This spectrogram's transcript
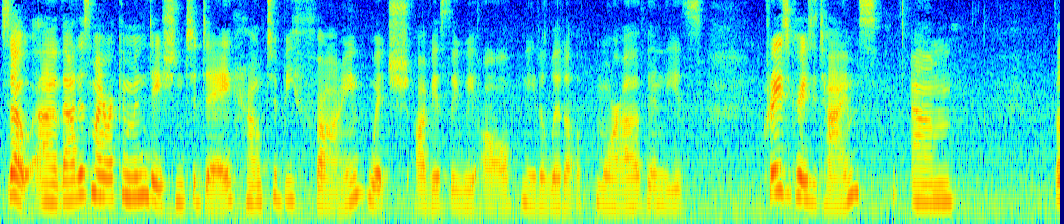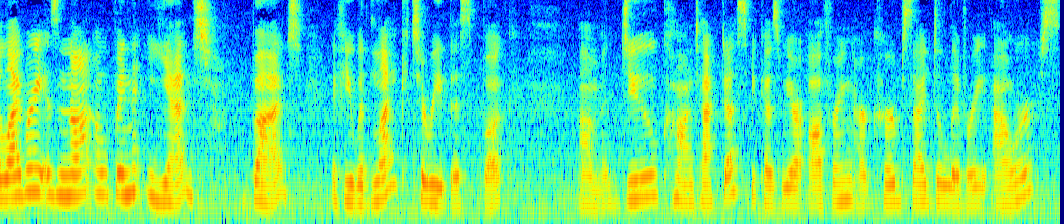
so uh, that is my recommendation today: how to be fine, which obviously we all need a little more of in these crazy, crazy times. Um, the library is not open yet, but if you would like to read this book, um, do contact us because we are offering our curbside delivery hours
